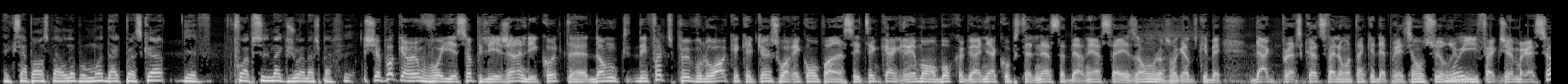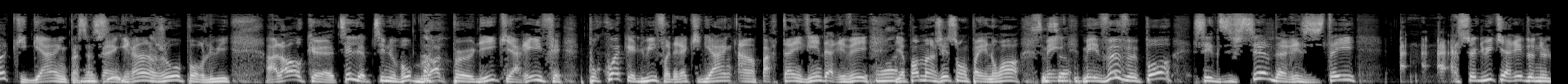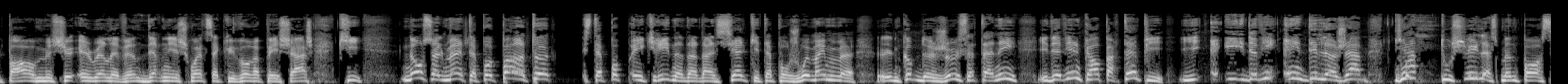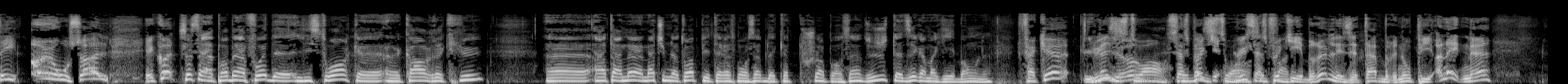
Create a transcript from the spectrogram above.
Et que ça passe par là pour moi. Dak Prescott, il faut absolument qu'il joue un match parfait. Je sais pas comment vous voyez ça, puis les gens l'écoutent. Euh, donc, des fois, tu peux vouloir que quelqu'un soit récompensé. Tu sais, quand Raymond Bourque a gagné la Coupe Stanley cette dernière saison, là, sur le Regarde du Québec, Dak Prescott, ça fait longtemps qu'il y a de la pression sur Oui. lui. Fait que j'aimerais ça qu'il gagne, parce que ça serait un grand jour pour lui. Alors que, tu sais, le petit nouveau Brock Purdy qui arrive, fait, pourquoi que lui, il faudrait qu'il gagne en partant? Il vient d'arriver, Ouais. il a pas mangé son pain noir. Mais, ça. mais veut, veut pas, c'est difficile de résister à, à- celui qui arrive de nulle part, Monsieur Irrelevant, dernier choix de sa cuva repêchage, qui non seulement était pas, pas en tout c'était pas écrit dans, dans- dans le ciel qui était pour jouer même euh, une coupe de jeu cette année. Il devient le corps partant puis il, il devient indélogeable. Quatre touchés la semaine passée, un au sol. Écoute, Ça, c'est la première fois de l'histoire qu'un corps recru euh, entamait un match éliminatoire puis était responsable de quatre touches en passant. Je veux juste te dire comment il est bon. Là. Fait que lui, là, ça se peut lui, ça se peut qu'il brûle les étapes, Bruno. Puis honnêtement,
